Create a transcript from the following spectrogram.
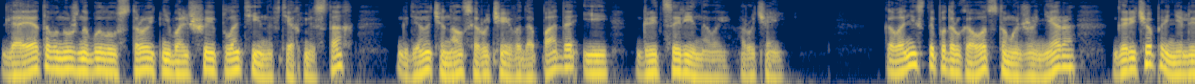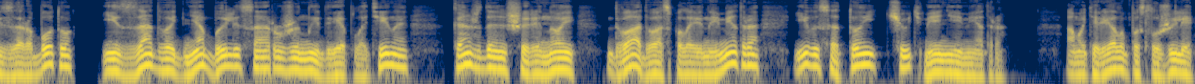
Для этого нужно было устроить небольшие плотины в тех местах, где начинался ручей водопада и глицериновый ручей. Колонисты под руководством инженера горячо принялись за работу, и за два дня были сооружены две плотины, каждая шириной 2-2,5 метра и высотой чуть менее метра. А материалом послужили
